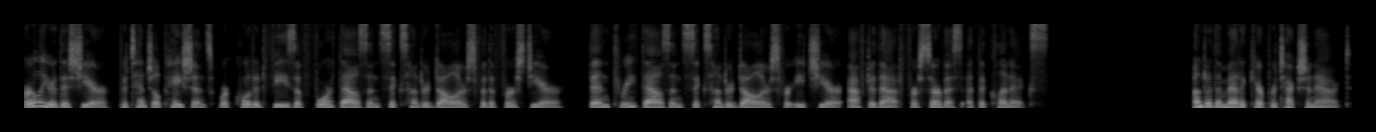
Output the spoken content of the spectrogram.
Earlier this year, potential patients were quoted fees of $4,600 for the first year, then $3,600 for each year after that for service at the clinics. Under the Medicare Protection Act,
